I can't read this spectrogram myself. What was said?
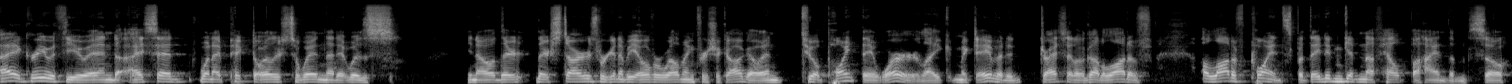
I agree with you. And I said when I picked the Oilers to win that it was, you know, their their stars were going to be overwhelming for Chicago, and to a point they were. Like McDavid and Draisaitl got a lot of a lot of points, but they didn't get enough help behind them. So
